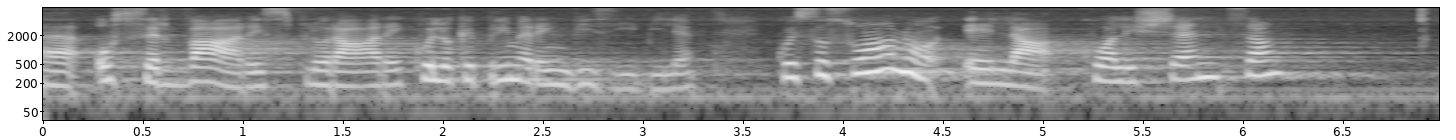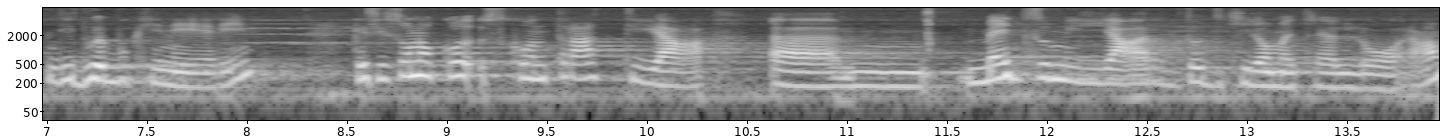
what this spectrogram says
eh, osservare, esplorare quello che prima era invisibile. Questo suono è la coalescenza di due buchi neri che si sono scontrati a ehm, mezzo miliardo di chilometri all'ora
